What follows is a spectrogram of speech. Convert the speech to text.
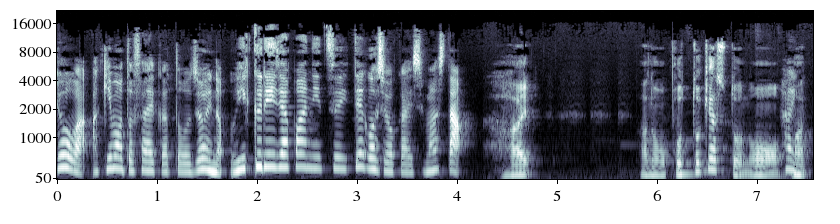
今日は秋元才加と JOYの Weekly Japan についてご紹介しました。はい。あの、ポッドキャストの、はいまあ、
